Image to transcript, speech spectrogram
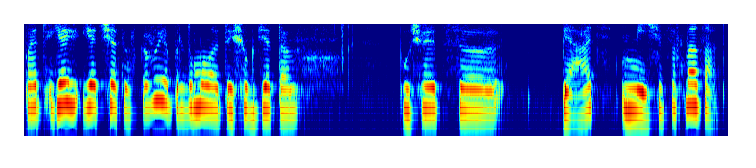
Поэтому я, я честно скажу, я придумала это еще где-то, получается, пять месяцев назад.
